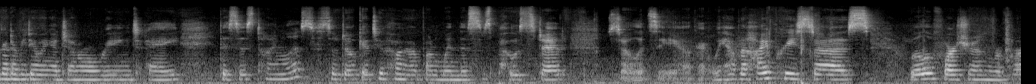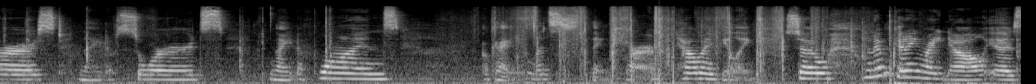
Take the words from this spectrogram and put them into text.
we're going to be doing a general reading today. This is timeless, so don't get too hung up on when this is posted. So let's see. Okay, we have the High Priestess, Wheel of Fortune reversed, Knight of Swords, Knight of Wands. Okay, let's think here. How am I feeling? So what I'm getting right now is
